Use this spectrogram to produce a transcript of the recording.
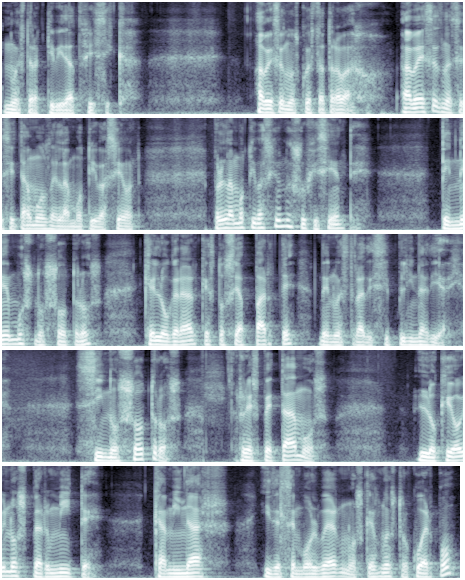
nuestra actividad física. A veces nos cuesta trabajo, a veces necesitamos de la motivación, pero la motivación no es suficiente. Tenemos nosotros que lograr que esto sea parte de nuestra disciplina diaria. Si nosotros respetamos lo que hoy nos permite caminar y desenvolvernos, que es nuestro cuerpo,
